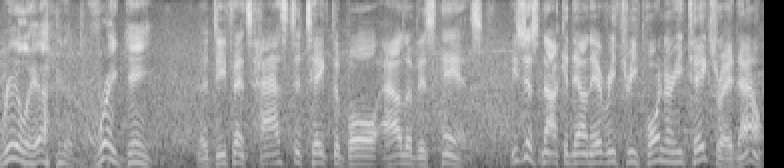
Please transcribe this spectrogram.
really having a great game. The defense has to take the ball out of his hands. He's just knocking down every three-pointer he takes right now.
